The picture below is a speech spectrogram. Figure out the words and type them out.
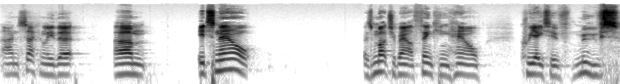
and secondly, that um, it's now as much about thinking how creative moves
